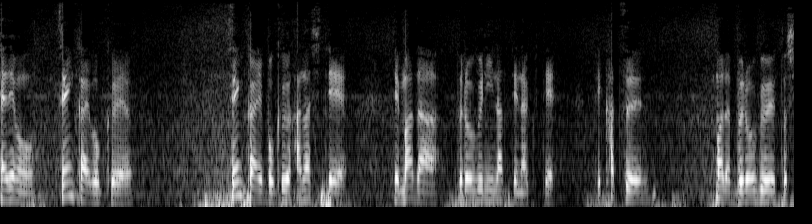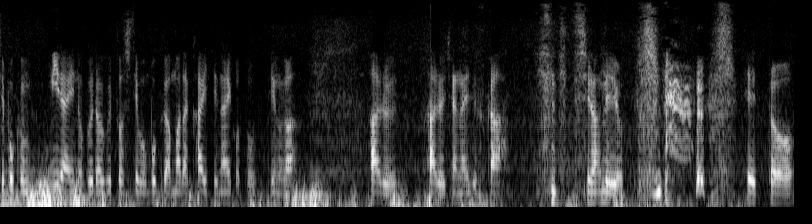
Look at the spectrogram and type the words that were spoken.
いやでも前回僕前回僕話してでまだブログになってなくてでかつまだブログとして僕未来のブログとしても僕がまだ書いてないことっていうのがあるあるじゃないですか。知らねえよ。えっと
